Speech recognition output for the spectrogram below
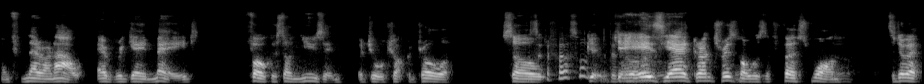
and from there on out, every game made focused on using a Dual Shock controller. So Was it the first one? G- I didn't It is, yeah. Gran Turismo was the first one to do it.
